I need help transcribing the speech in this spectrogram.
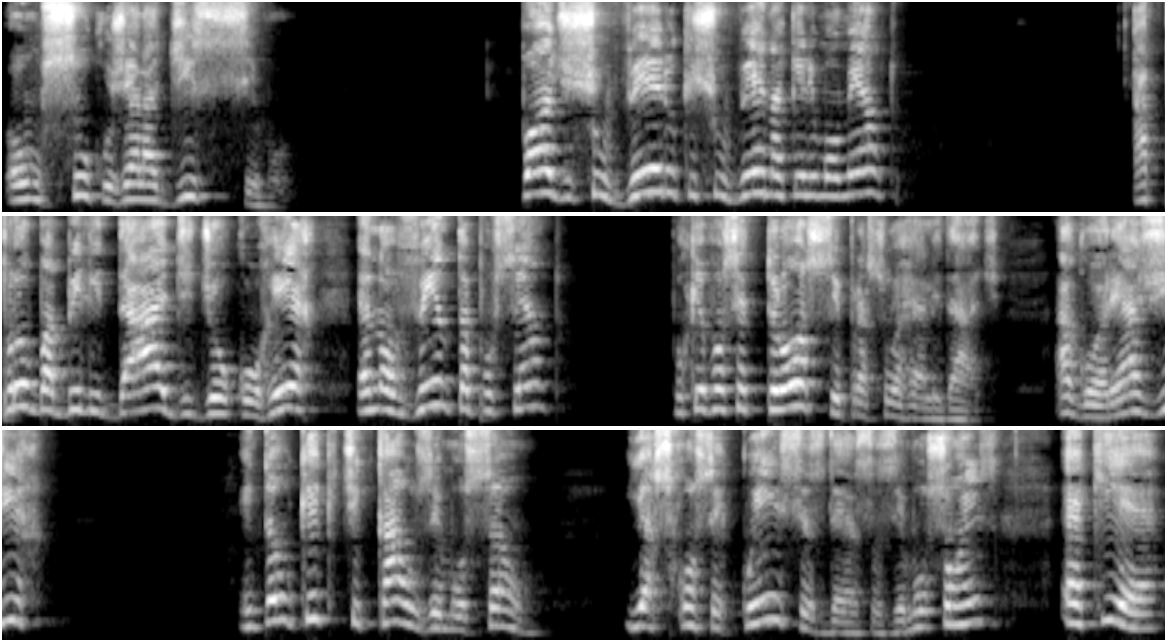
ou um suco geladíssimo. Pode chover o que chover naquele momento. A probabilidade de ocorrer é 90%, porque você trouxe para a sua realidade. Agora é agir. Então, o que, que te causa emoção? E as consequências dessas emoções é que é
